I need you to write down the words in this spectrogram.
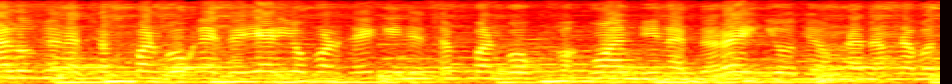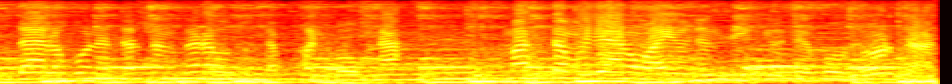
ચાલુ છે ને છપ્પન ભોગની તૈયારીઓ પણ થઈ ગઈ છે. છપ્પન ભોગ ભગવાનજીને ધરાઈ ગયો છે. હમણાં તમને બધા લોકોને દર્શન કરાવું છું. છપ્પન ભોગના મસ્ત મજાનું આયોજન થઈ ગયું છે. બહુ જોરદાર.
